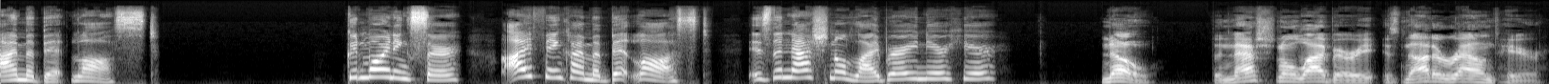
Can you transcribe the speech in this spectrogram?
I'm a bit lost. Good morning, sir. I think I'm a bit lost. Is the National Library near here? No, the National Library is not around here.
